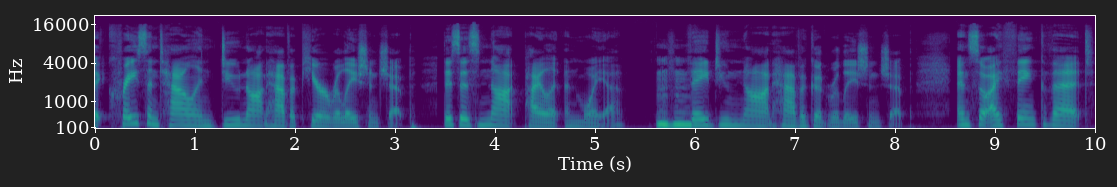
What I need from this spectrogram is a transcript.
that Crais and Talyn do not have a pure relationship. This is not Pilot and Moya. Mhm. They do not have a good relationship. And so I think that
